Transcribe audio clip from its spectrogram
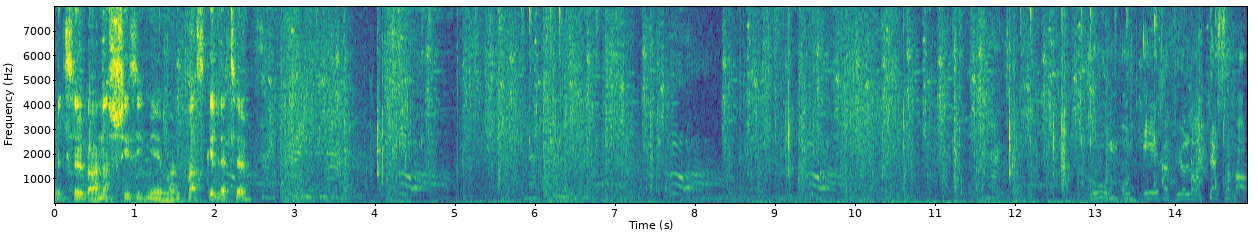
Mit Sylvanas schieße ich mir mal ein paar Skelette. Ruhm und Ehre für Lord Desserok.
